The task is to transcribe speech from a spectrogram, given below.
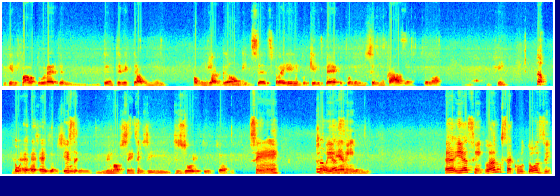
que, que ele fala pro hétero? Então teria que ter algum, algum jargão que dissesse para ele, porque ele peca quando ele, se ele não casa, sei lá, enfim. Não. É, é, umas é, coisas absurdas, esse... 1918, sim. sabe? Sim. Não, e é assim. É, e é assim, lá no século XII,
